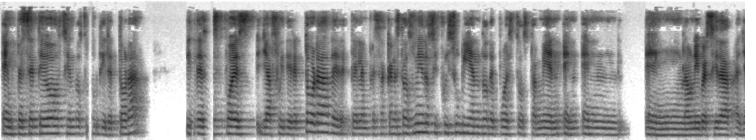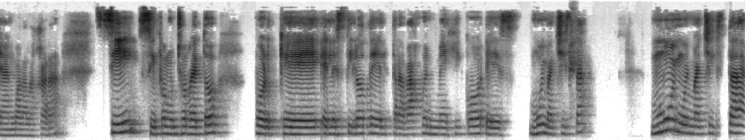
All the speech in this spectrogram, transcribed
Empecé, Teo, siendo subdirectora y después ya fui directora de, de, la empresa acá en Estados Unidos y fui subiendo de puestos también en, en, en la universidad allá en Guadalajara. Sí, sí fue mucho reto porque el estilo del trabajo en México es muy machista, muy, muy machista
